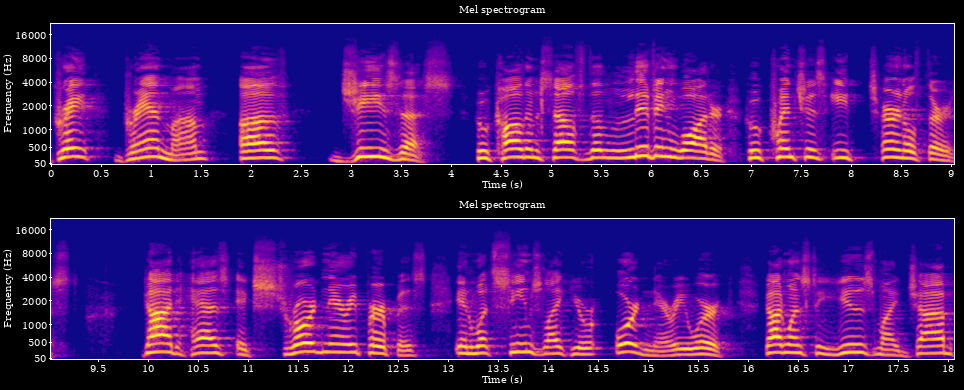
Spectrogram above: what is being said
great grandmom of Jesus, who called himself the living water, who quenches eternal thirst. God has extraordinary purpose in what seems like your ordinary work. God wants to use my job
